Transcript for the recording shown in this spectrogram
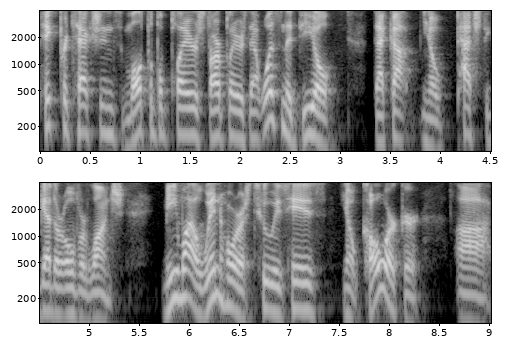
pick protections, multiple players, star players. That wasn't a deal that got, you know, patched together over lunch. Meanwhile, Windhorst, who is his, you know, coworker, uh,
